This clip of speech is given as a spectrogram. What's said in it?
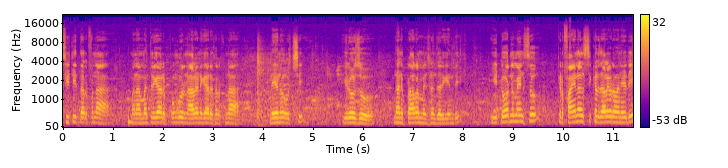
సిటీ తరఫున మన మంత్రి గారు పొంగూరు నారాయణ గారి తరఫున నేను వచ్చి ఈరోజు దాన్ని ప్రారంభించడం జరిగింది. ఈ టోర్నమెంట్స్ ఇక్కడ ఫైనల్స్ ఇక్కడ జరగడం అనేది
